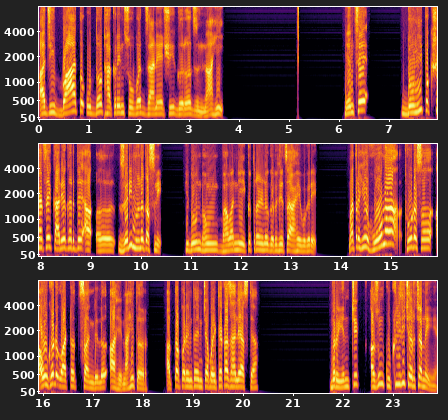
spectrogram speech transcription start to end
अजिबात उद्धव ठाकरेंसोबत जाण्याची गरज नाही. यांचे दोन्ही पक्षाचे कार्यकर्ते जरी म्हणत असले की दोन भाऊ भावांनी एकत्र येणं गरजेचं आहे वगैरे मात्र हे होणं थोडस अवघड वाटत सांगलेलं आहे. नाहीतर आतापर्यंत यांच्या बैठका झाल्या असत्या. बरं यांची अजून कुठलीही चर्चा नाहीये.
